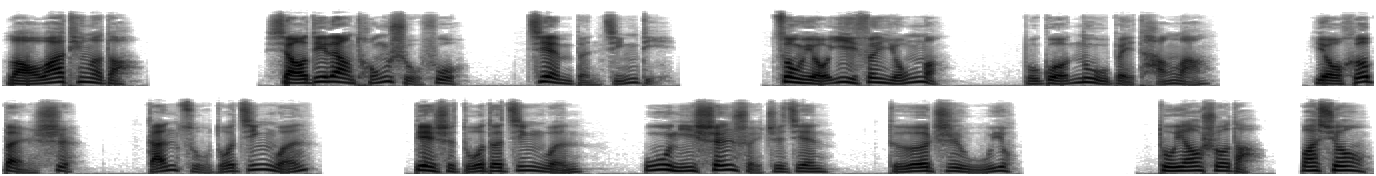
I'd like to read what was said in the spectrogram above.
老蛙听了道：“小弟谅同属父，见本井底，纵有一分勇猛，不过怒背螳螂。有何本事，敢阻夺经文？便是夺得经文，污泥深水之间，得之无用。”杜妖说道。蛙兄，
